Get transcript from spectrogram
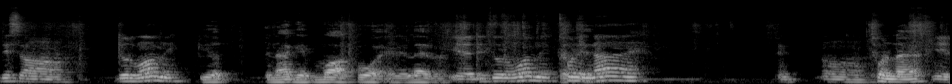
this um, Deuteronomy, Yep. And I get Mark 4 and 11. yeah, this Deuteronomy Yeah. 29, and um, 29. yeah.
